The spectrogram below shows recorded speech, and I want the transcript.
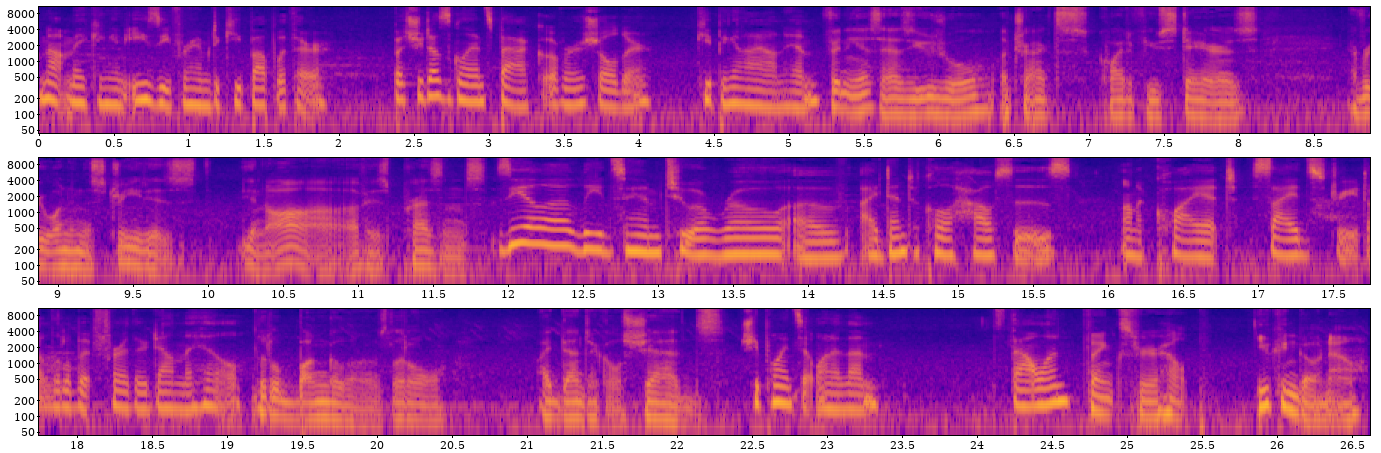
not making it easy for him to keep up with her. But she does glance back over her shoulder, keeping an eye on him. Phineas, as usual, attracts quite a few stares. Everyone in the street is in awe of his presence. Zila leads him to a row of identical houses on a quiet side street a little bit further down the hill. Little bungalows, little identical sheds. She points at one of them. It's that one. Thanks for your help. You can go now.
